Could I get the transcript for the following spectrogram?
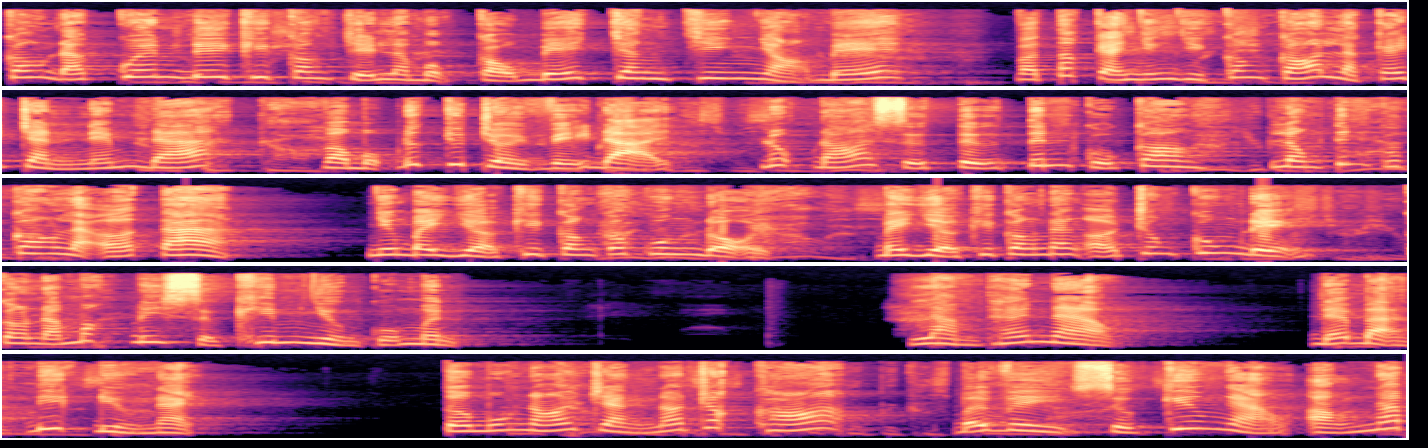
con đã quên đi khi con chỉ là một cậu bé chăn chiên nhỏ bé và tất cả những gì con có là cây trành ném đá và một Đức Chúa Trời vĩ đại. Lúc đó sự tự tin của con, lòng tin của con là ở ta. Nhưng bây giờ khi con có quân đội, bây giờ khi con đang ở trong cung điện, con đã mất đi sự khiêm nhường của mình. Làm thế nào để bạn biết điều này? Tôi muốn nói rằng nó rất khó, bởi vì sự kiêu ngạo ẩn nấp,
